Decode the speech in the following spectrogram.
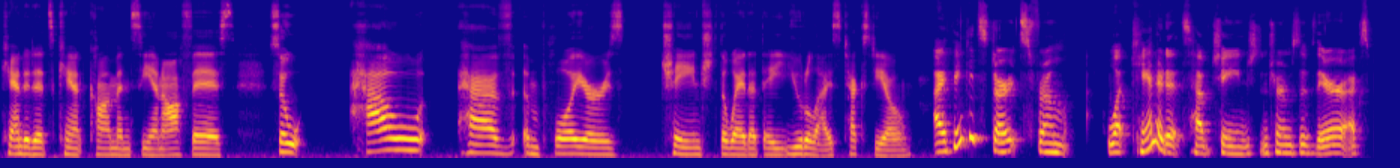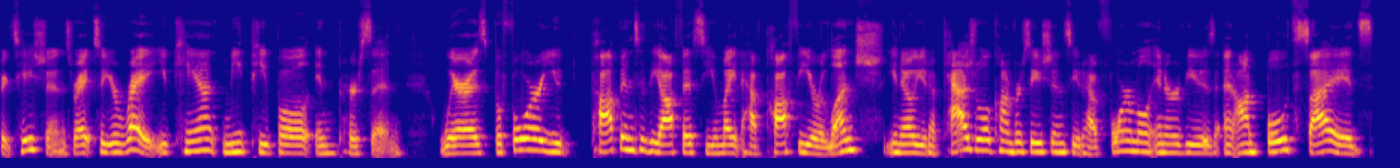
Candidates can't come and see an office. So, how have employers changed the way that they utilize Textio? I think it starts from what candidates have changed in terms of their expectations, right? So you're right, you can't meet people in person. Whereas before you'd pop into the office, you might have coffee or lunch, you know, you'd have casual conversations, you'd have formal interviews. And on both sides,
